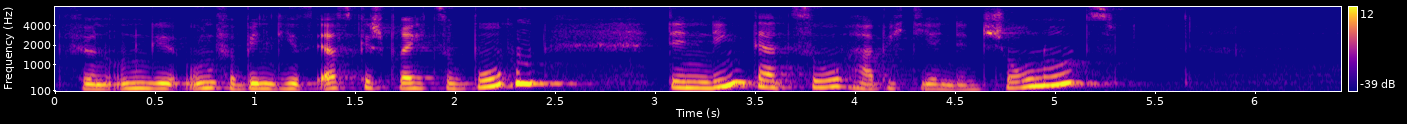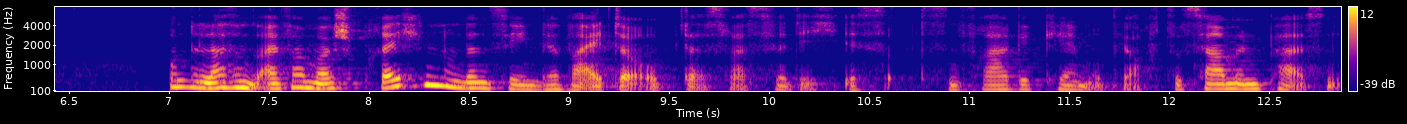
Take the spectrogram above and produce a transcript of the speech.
für ein unverbindliches Erstgespräch zu buchen. Den Link dazu habe ich dir in den Show Notes. Und dann lass uns einfach mal sprechen und dann sehen wir weiter, ob das was für dich ist, ob das in Frage käme, ob wir auch zusammenpassen.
